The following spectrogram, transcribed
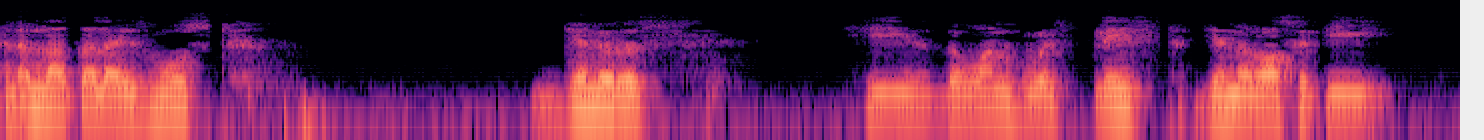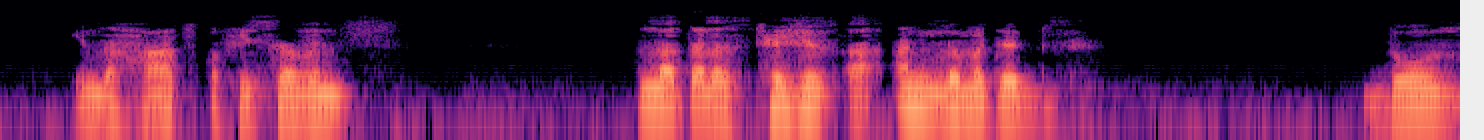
And Allah Ta'ala is most generous. He is the one who has placed generosity in the hearts of His servants. Allah Ta'ala's treasures are unlimited. Those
